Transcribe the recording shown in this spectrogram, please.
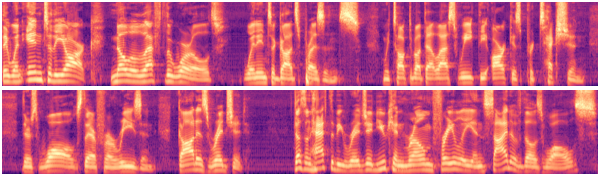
They went into the ark. Noah left the world, went into God's presence. We talked about that last week. The ark is protection there's walls there for a reason. God is rigid. Doesn't have to be rigid. You can roam freely inside of those walls.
